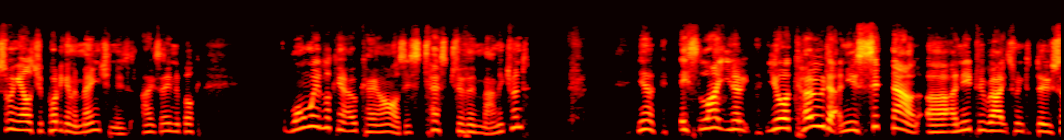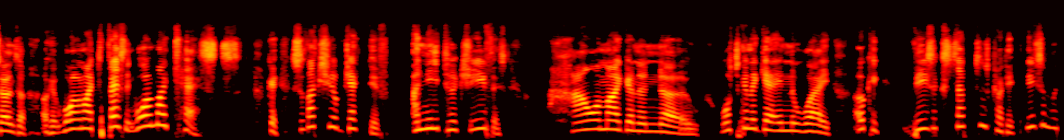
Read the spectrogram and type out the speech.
something else you're probably going to mention is, I say in the book, one way of looking at OKRs is test-driven management. You know, it's like, you know, you're a coder and you sit down, uh, I need to write something to do so-and-so. Okay, what am I testing? What are my tests? Okay, so that's your objective. I need to achieve this how am I going to know what's going to get in the way? Okay, these acceptance criteria, these are my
